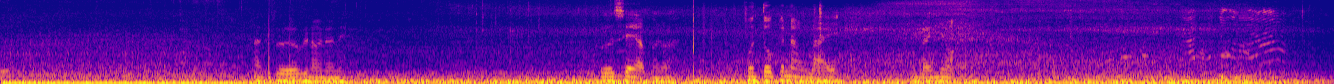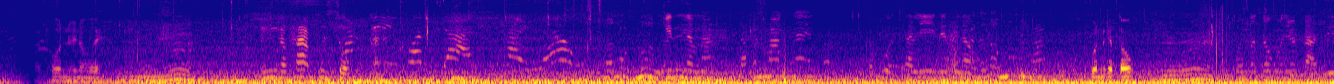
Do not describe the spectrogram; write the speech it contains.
อ หันเพอพี่น้องนั่นนี่เพื่อแซ่บมันวะฝนตกก็น้ำไหลน้ำไหลหน่อยละคนพี่น้องเลยอืมนี่กับภาพคือศพอะกินน้ำมันมันไงกระปุกซาลีเนี่ยพี่น้องฝนกระตกอืมตรงกระตกบรรยากาศดี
